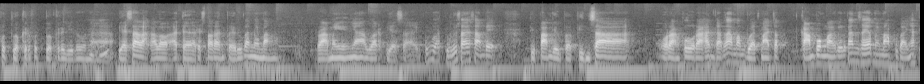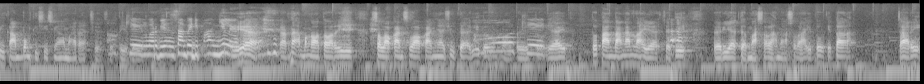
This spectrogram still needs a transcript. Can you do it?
food blogger food blogger gitu. Nah, biasalah kalau ada restoran baru kan memang ramainya luar biasa. Itu wah, dulu saya sampai dipanggil babinsa orang kelurahan karena membuat macet kampung waktu itu kan saya memang bukanya di kampung di Sisingamaraja seperti Oke, itu. luar biasa sampai dipanggil ya. Iya, ya? karena mengotori selokan-selokannya juga gitu Oh, waktu oke. itu. Ya itu, itu tantangan lah ya. Jadi dari ada masalah-masalah itu kita cari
